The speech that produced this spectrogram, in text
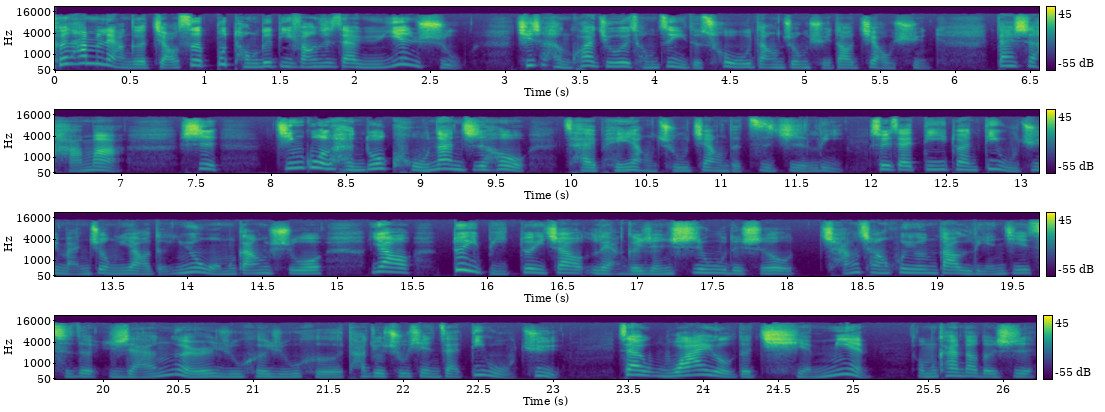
可他们两个角色不同的地方是在于，鼹鼠其实很快就会从自己的错误当中学到教训，但是蛤蟆是。经过了很多苦难之后，才培养出这样的自制力。所以在第一段第五句蛮重要的，因为我们刚刚说要对比对照两个人事物的时候，常常会用到连接词的“然而如何如何”，它就出现在第五句。在 while 的前面，我们看到的是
